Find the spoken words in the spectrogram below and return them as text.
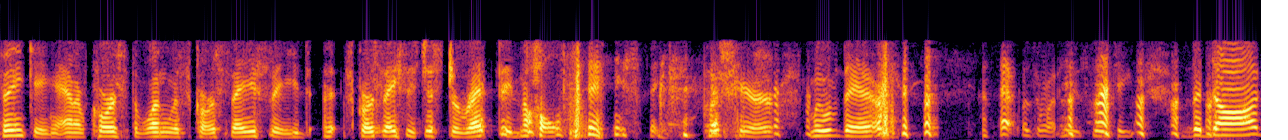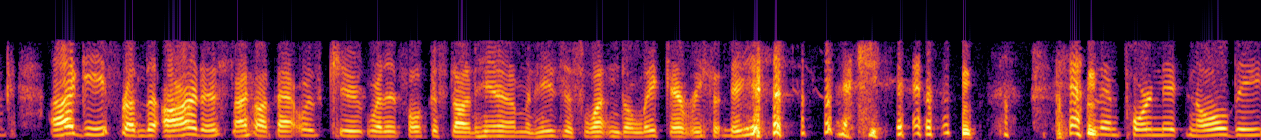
thinking. And of course, the one with Scorsese, Scorsese's just directing the whole thing. He's like, Push here, move there. that was what he's thinking. The dog, Uggie from the artist, I thought that was cute when it focused on him, and he's just wanting to lick everything. and then poor Nick Nolte.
